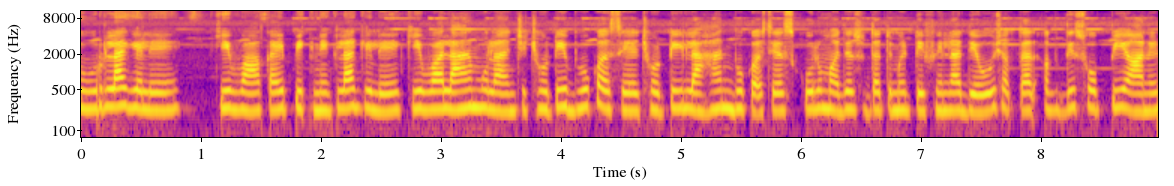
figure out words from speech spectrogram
टूरला गेले किंवा काही पिकनिकला गेले किंवा लहान मुलांची छोटी भूक असेल छोटी लहान भूक असेल स्कूलमध्ये सुद्धा तुम्ही टिफिनला देऊ शकतात. अगदी सोपी आणि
